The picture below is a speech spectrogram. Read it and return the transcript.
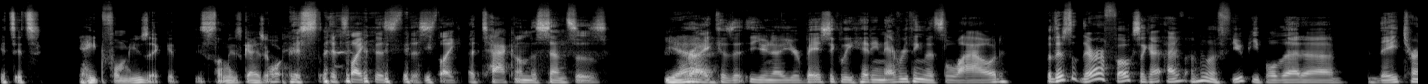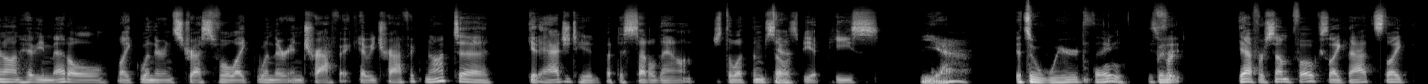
it's it's hateful music. It, some of these guys are Or it's pissed. it's like this this like attack on the senses, yeah. right? Because you know you're basically hitting everything that's loud. But there's there are folks like I, I've I've known a few people that uh they turn on heavy metal like when they're in stressful, like when they're in traffic, heavy traffic, not to get agitated, but to settle down, just to let themselves be at peace. Yeah. It's a weird thing. But For- it- yeah, for some folks, like that's like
